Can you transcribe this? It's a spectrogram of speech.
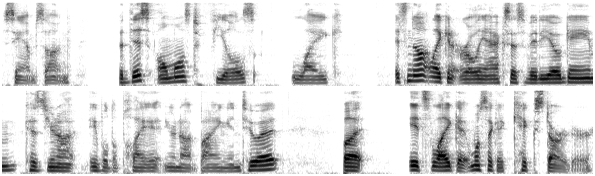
Samsung. But this almost feels like it's not like an early access video game because you're not able to play it, you're not buying into it, but it's like a, almost like a Kickstarter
